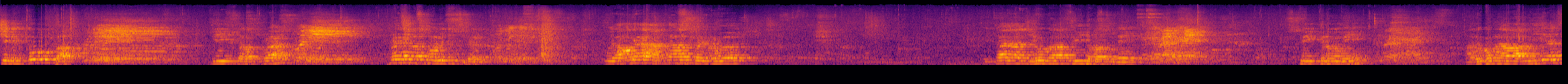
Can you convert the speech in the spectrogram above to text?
Jehovah, Jesus Christ, precious Holy Spirit, we hunger and thirst for your word. Eternal Jehovah, feed us today. Speak through me. And open our ears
